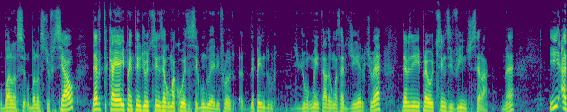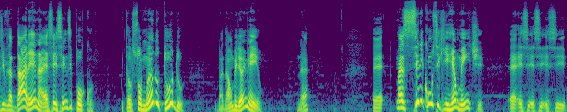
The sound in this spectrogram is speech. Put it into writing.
o balance, o oficial. Deve cair aí para entender de 800 e alguma coisa, segundo ele. Falou, depende do, de uma entrada, alguma série de dinheiro que tiver, deve ir para 820, sei lá, né? E a dívida da Arena é 600 e pouco. Então, somando tudo, vai dar um bilhão e meio, né? É, mas se ele conseguir realmente é, esse, esse, esse,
